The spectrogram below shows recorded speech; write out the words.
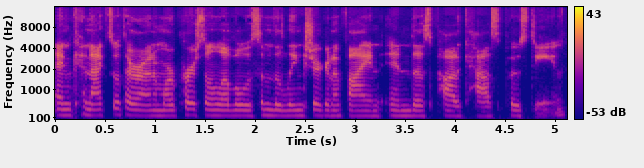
and connect with her on a more personal level with some of the links you're going to find in this podcast posting.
